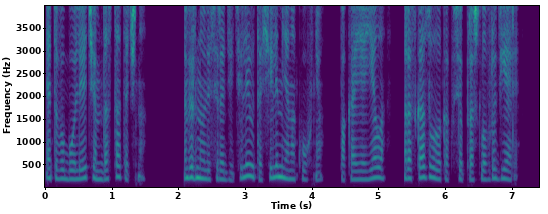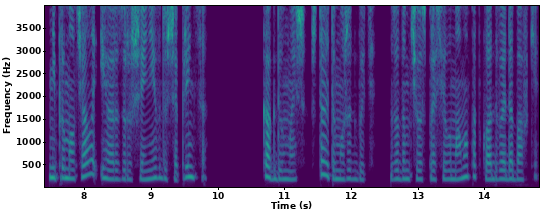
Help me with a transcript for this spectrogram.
этого более чем достаточно. Вернулись родители и утащили меня на кухню. Пока я ела, рассказывала, как все прошло в Рудьяре. Не промолчала и о разрушении в душе принца. «Как думаешь, что это может быть?» — задумчиво спросила мама, подкладывая добавки.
